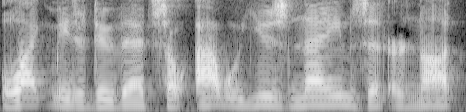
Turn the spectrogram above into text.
like me to do that. So I will use names that are not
